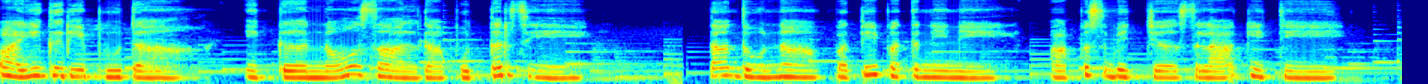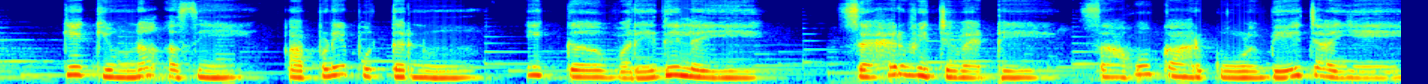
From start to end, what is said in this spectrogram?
ਭਾਈ ਗਰੀਬੂ ਦਾ ਇੱਕ 9 ਸਾਲ ਦਾ ਪੁੱਤਰ ਸੀ, ਤਾਂ ਦੋਨਾਂ ਪਤੀ ਪਤਨੀ ਨੇ ਆਪਸ ਵਿੱਚ ਸਲਾਹ ਕੀਤੀ ਕਿ ਕਿਉਂ ਨਾ ਅਸੀਂ ਆਪਣੇ ਪੁੱਤਰ ਨੂੰ ਇੱਕ ਵਰੇ ਦੇ ਲਈ ਸ਼ਹਿਰ ਵਿੱਚ ਬੈਠੇ ਸਾਹੂਕਾਰ ਕੋਲ ਵੇਚ ਆਈਏ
